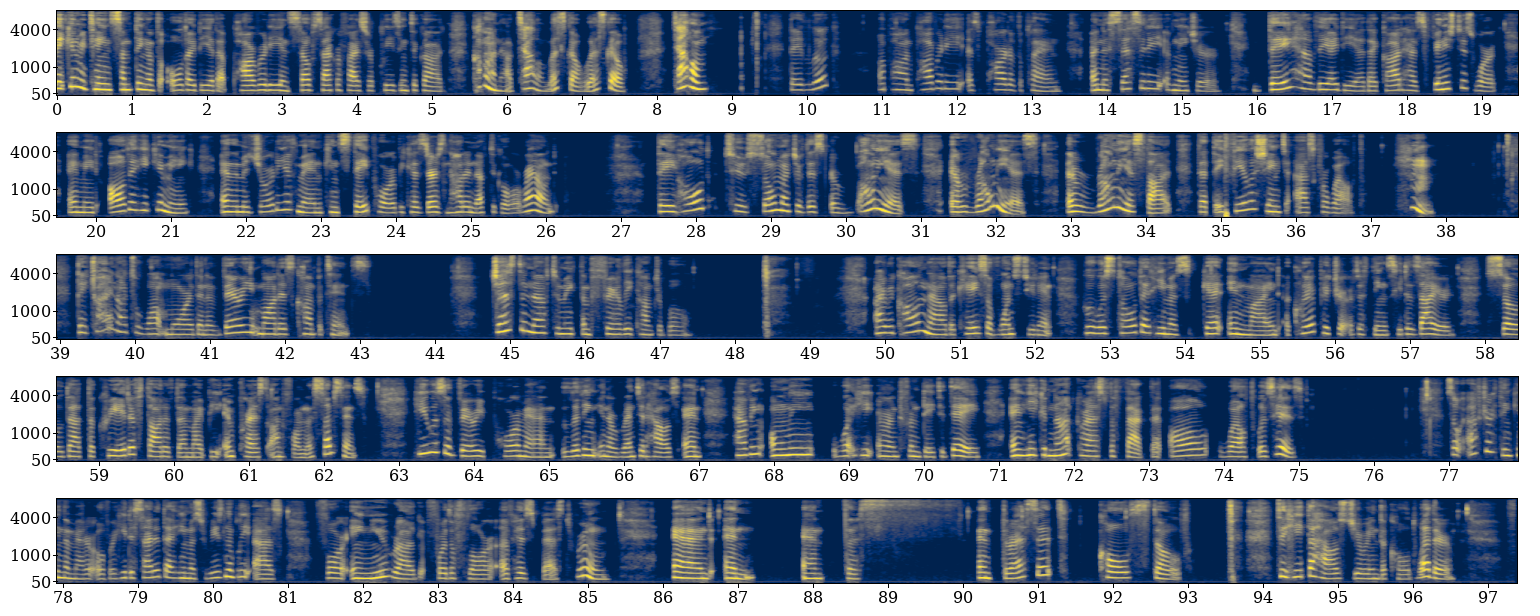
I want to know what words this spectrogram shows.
they can retain something of the old idea that poverty and self sacrifice are pleasing to God. Come on now, tell them. Let's go. Let's go. Tell them. They look upon poverty as part of the plan, a necessity of nature. They have the idea that God has finished his work and made all that he can make, and the majority of men can stay poor because there's not enough to go around. They hold to so much of this erroneous, erroneous, erroneous thought that they feel ashamed to ask for wealth. Hmm. They try not to want more than a very modest competence, just enough to make them fairly comfortable. I recall now the case of one student who was told that he must get in mind a clear picture of the things he desired, so that the creative thought of them might be impressed on formless substance. He was a very poor man living in a rented house and having only what he earned from day to day, and he could not grasp the fact that all wealth was his. So, after thinking the matter over, he decided that he must reasonably ask for a new rug for the floor of his best room, and and and an anthracite coal stove to heat the house during the cold weather.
